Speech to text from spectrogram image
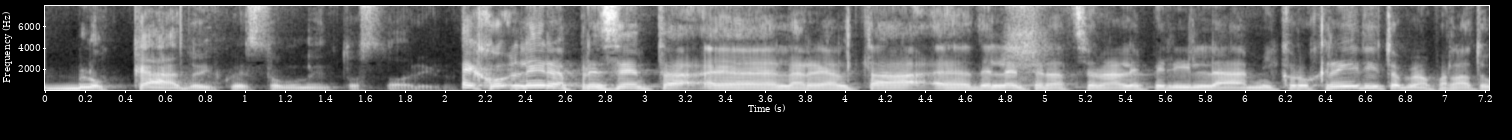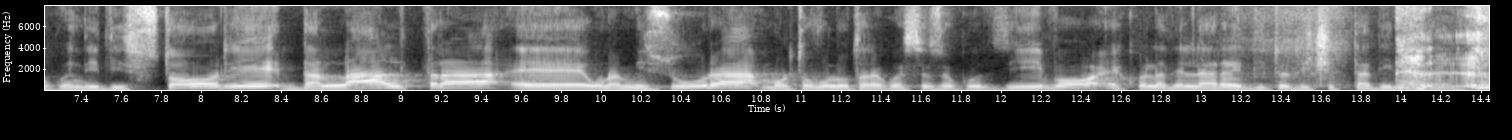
bloccato in questo momento storico. Ecco, lei rappresenta eh, la realtà eh, dell'ente nazionale per il microcredito, abbiamo parlato quindi di storie, dall'altra eh, una misura molto voluta da questo esecutivo è quella del reddito di cittadinanza,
